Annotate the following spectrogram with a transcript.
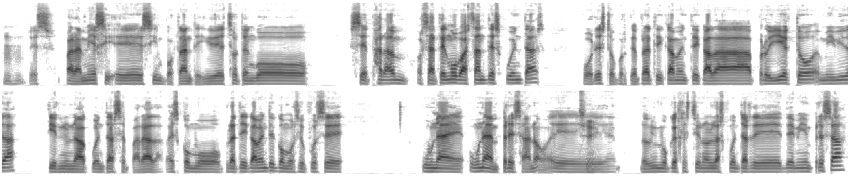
Entonces, para mí es, es, importante. Y de hecho tengo separan, o sea, tengo bastantes cuentas por esto, porque prácticamente cada proyecto en mi vida tiene una cuenta separada. Es como prácticamente como si fuese una, una empresa, ¿no? Eh, lo mismo que gestiono las cuentas de, mi empresa,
